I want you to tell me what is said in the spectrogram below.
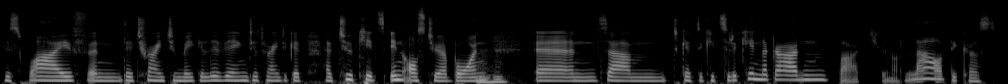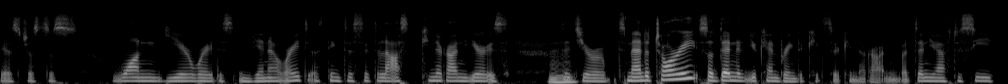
his wife and they're trying to make a living they're trying to get have two kids in austria born Mhm. and um, to get the kids to the kindergarten, but you're not allowed because there's just this one year where it is in Vienna, right? I think this like the last kindergarten year is Mhm. that you're it's mandatory. So then you can bring the kids to the kindergarten, but then you have to see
